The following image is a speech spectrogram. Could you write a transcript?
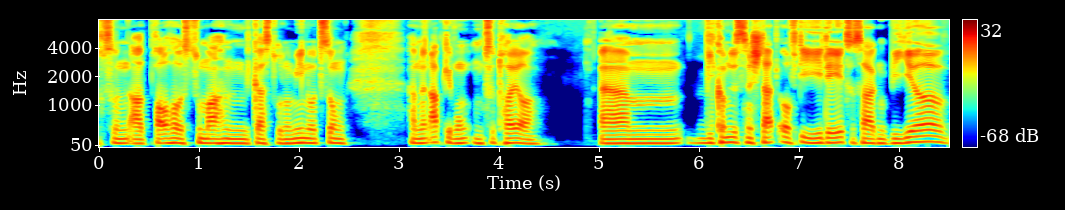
so eine Art Brauhaus zu machen mit Gastronomienutzung, haben dann abgewunken, zu teuer. Ähm, wie kommt jetzt eine Stadt auf die Idee zu sagen, wir,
